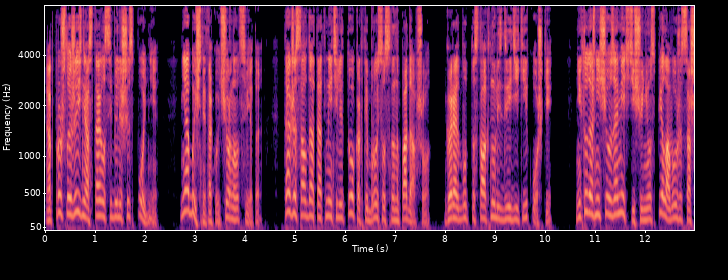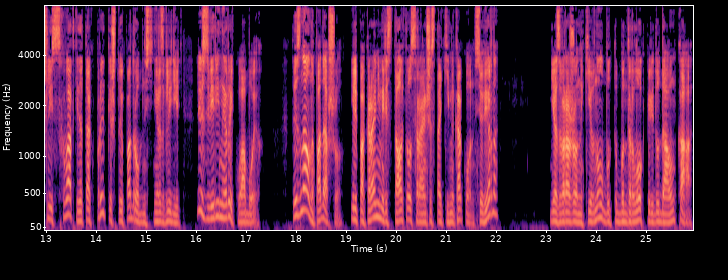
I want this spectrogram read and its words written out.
От прошлой жизни оставил себе лишь исподнее. Необычный такой, черного цвета. Также солдаты отметили то, как ты бросился на нападавшего. Говорят, будто столкнулись две дикие кошки. Никто даже ничего заметить еще не успел, а вы уже сошлись с схватки, да так прытко, что и подробности не разглядеть. Лишь звериный рык у обоих. Ты знал нападавшего? Или, по крайней мере, сталкивался раньше с такими, как он. Все верно? Я завороженно кивнул, будто бандерлог перед удаун Каа.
